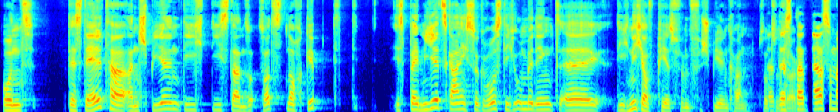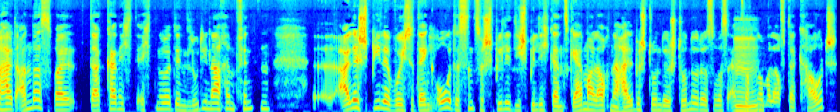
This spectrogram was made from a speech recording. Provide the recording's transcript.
Und das Delta an Spielen, die ich, die es dann so, sonst noch gibt, ist bei mir jetzt gar nicht so groß, die ich unbedingt, äh, die ich nicht auf PS5 spielen kann, sozusagen. Das, da, da ist immer halt anders, weil da kann ich echt nur den Ludi nachempfinden. Äh, alle Spiele, wo ich so denke, oh, das sind so Spiele, die spiele ich ganz gern mal auch eine halbe Stunde, Stunde oder sowas, einfach mhm. nur mal auf der Couch.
